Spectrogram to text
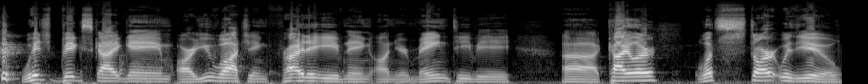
which Big Sky game are you watching Friday evening on your main TV? Uh, Kylor, let's start with you.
